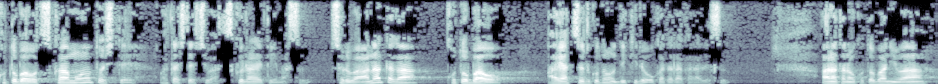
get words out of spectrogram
言葉を使うものとして私たちは作られています。それはあなたが言葉を操ることのできるお方だからです。あなたの言葉には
